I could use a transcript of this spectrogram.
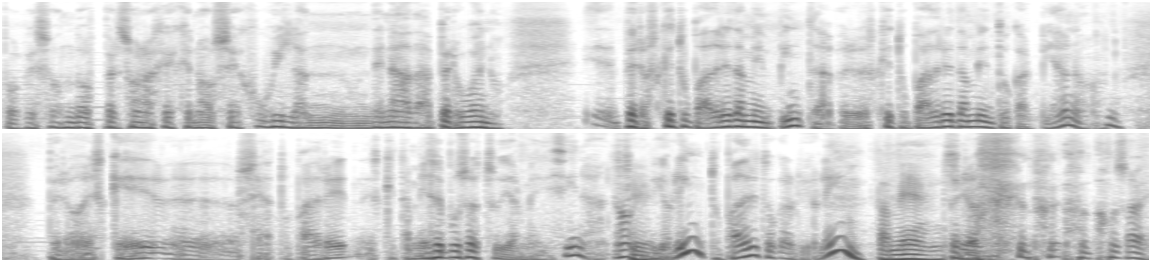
porque son dos personajes que no se jubilan de nada, pero bueno. Eh, Pero es que tu padre también pinta, pero es que tu padre también toca el piano. Pero es que, eh, o sea, tu padre es que también se puso a estudiar medicina, ¿no? Sí. El violín, tu padre toca el violín. También, sí. Pero vamos a ver.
